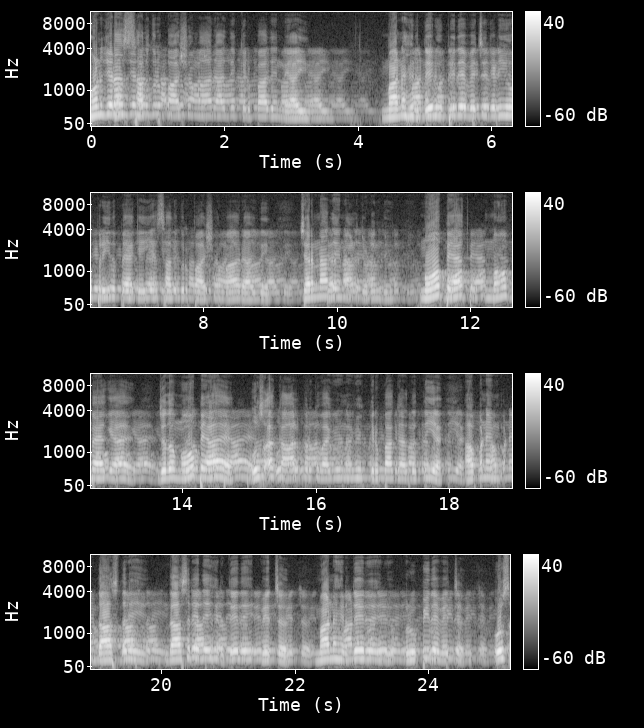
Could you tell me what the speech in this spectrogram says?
ਹੁਣ ਜਿਹੜਾ ਸਤਿਗੁਰੂ ਪਾਤਸ਼ਾਹ ਮਹਾਰਾਜ ਦੀ ਕਿਰਪਾ ਦੇ ਨਿਆਈ ਮਨ ਹਿਰਦੇ ਰੂਪੀ ਦੇ ਵਿੱਚ ਜਿਹੜੀ ਉਹ ਪ੍ਰੀਤ ਪੈ ਗਈ ਹੈ ਸਤਿਗੁਰੂ ਪਾਤਸ਼ਾਹ ਮਹਾਰਾਜ ਦੇ ਚਰਨਾਂ ਦੇ ਨਾਲ ਜੁੜਨ ਦੀ। ਮੋਹ ਪਿਆ ਮੋਹ ਪੈ ਗਿਆ ਹੈ। ਜਦੋਂ ਮੋਹ ਪਿਆ ਹੈ ਉਸ ਅਕਾਲ ਪੁਰਖ ਵਾਹਿਗੁਰੂ ਨੇ ਵੀ ਕਿਰਪਾ ਕਰ ਦਿੱਤੀ ਹੈ। ਆਪਣੇ ਦਾਸਰੇ ਦਾਸਰੇ ਦੇ ਹਿਰਦੇ ਦੇ ਵਿੱਚ ਮਨ ਹਿਰਦੇ ਰੂਪੀ ਦੇ ਵਿੱਚ ਉਸ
